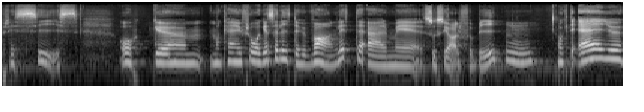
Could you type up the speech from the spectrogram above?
Precis. Och ehm, man kan ju fråga sig lite hur vanligt det är med social fobi. Och det är ju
